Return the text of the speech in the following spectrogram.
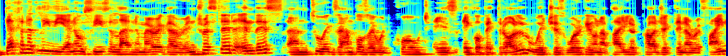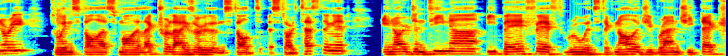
Definitely, the NOCs in Latin America are interested in this. And two examples I would quote is Ecopetrol, which is working on a pilot project in a refinery to install a small electrolyzer and start, start testing it. In Argentina, YPF, through its technology branch, YTEC,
